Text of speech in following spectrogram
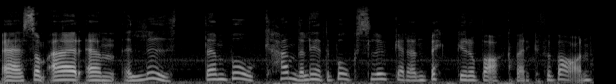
Eh, som är en liten bokhandel, det heter Bokslukaren, böcker och bakverk för barn.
